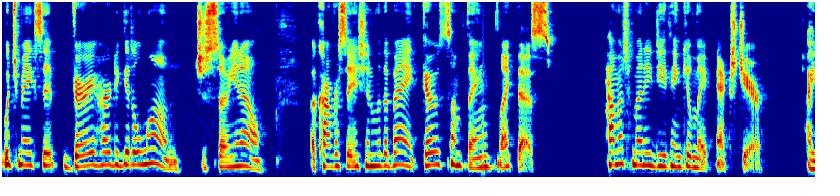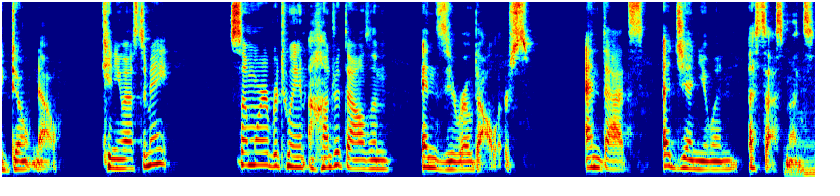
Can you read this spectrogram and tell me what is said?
which makes it very hard to get a loan, just so you know. A conversation with a bank goes something like this How much money do you think you'll make next year? I don't know. Can you estimate? Somewhere between $100,000 and $0. And that's a genuine assessment.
